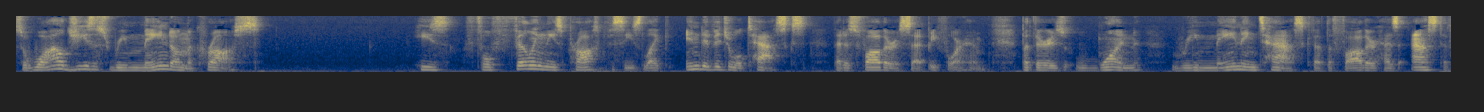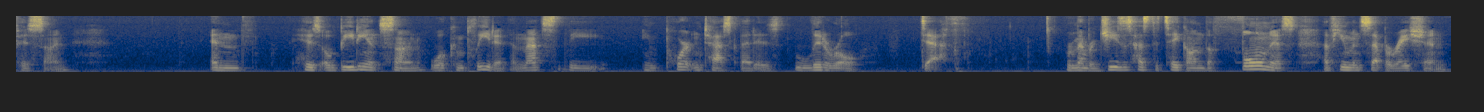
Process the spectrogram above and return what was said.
So while Jesus remained on the cross, he's fulfilling these prophecies like individual tasks that his Father has set before him. But there is one remaining task that the Father has asked of his Son, and his obedient Son will complete it, and that's the important task that is literal death. Remember, Jesus has to take on the fullness of human separation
